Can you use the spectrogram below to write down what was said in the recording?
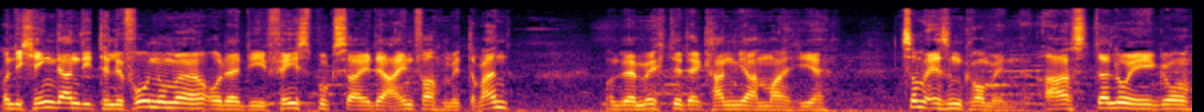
Und ich hänge dann die Telefonnummer oder die Facebook-Seite einfach mit dran. Und wer möchte, der kann ja mal hier zum Essen kommen. Hasta luego.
